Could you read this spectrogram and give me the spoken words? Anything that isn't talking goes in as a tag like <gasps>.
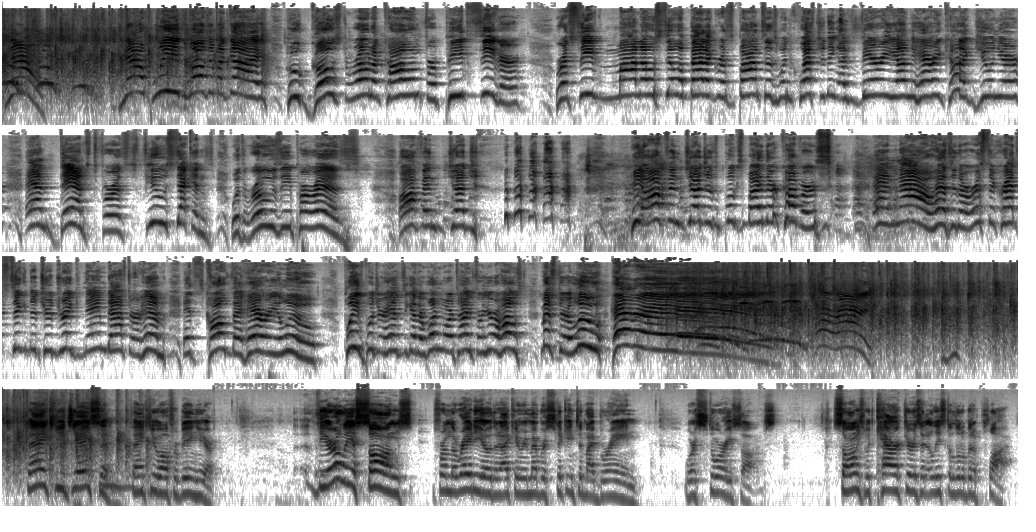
Now, now please welcome a guy who ghost wrote a column for Pete Seeger, received monosyllabic responses when questioning a very young Harry Connick Jr., and danced for a few seconds with Rosie Perez often judge. <laughs> he often judges books by their covers, and now has an aristocrat signature drink named after him. It's called the Harry Lou. Please put your hands together one more time for your host, Mr. Lou Harry. All right. Thank you, Jason. Thank you all for being here. The earliest songs from the radio that I can remember sticking to my brain were story songs, songs with characters and at least a little bit of plot.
